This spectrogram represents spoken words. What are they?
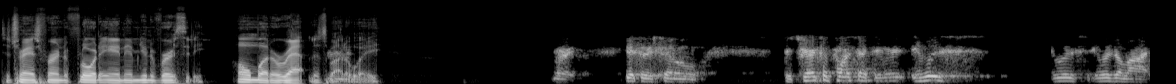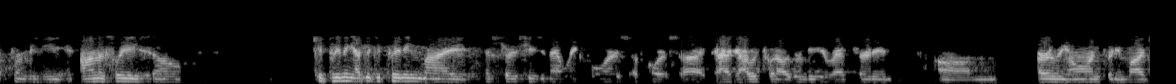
to transferring to Florida A&M University, home of the Rattlers, by the way. Right. Yes, sir. So the transfer process, it was it was it was a lot for me, honestly. So completing after completing my third season at Wake Forest, of course, uh, I, I was told I was going to be redshirted um, early on, pretty much.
